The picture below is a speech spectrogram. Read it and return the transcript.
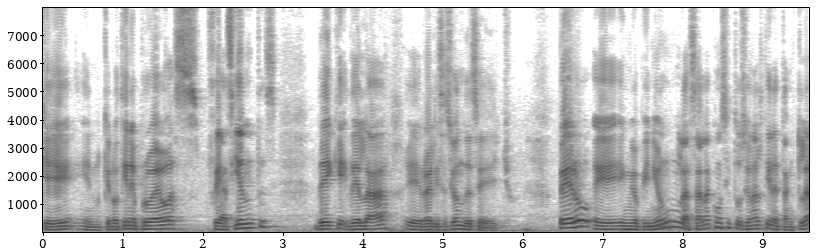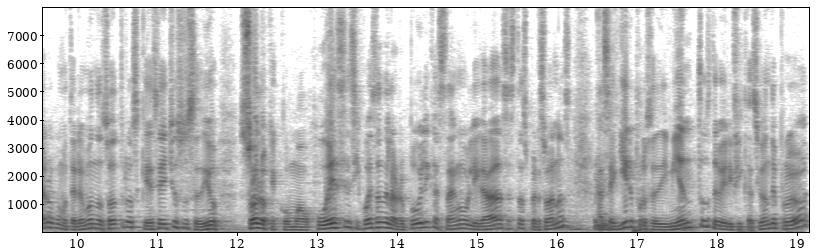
que, en, que no tiene pruebas fehacientes de, que, de la eh, realización de ese hecho. Pero, eh, en mi opinión, la sala constitucional tiene tan claro como tenemos nosotros que ese hecho sucedió, solo que como jueces y juezas de la República están obligadas estas personas a seguir procedimientos de verificación de prueba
